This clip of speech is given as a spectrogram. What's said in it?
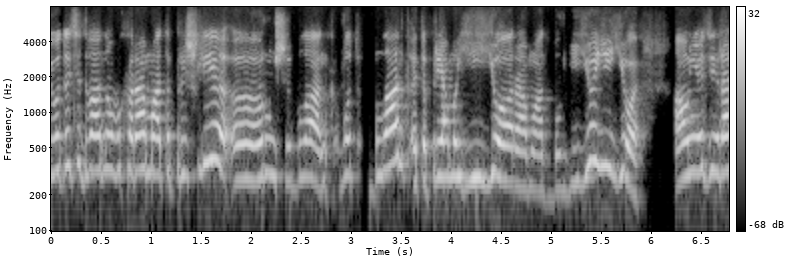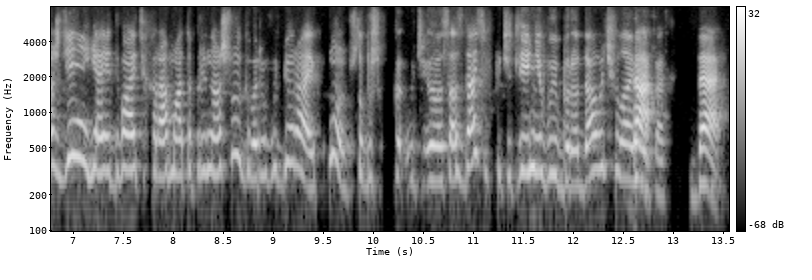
и вот эти два новых аромата пришли, э, Руш и Бланк. Вот Бланк – это прямо ее аромат был, ее-ее. А у нее день рождения, я ей два этих аромата приношу и говорю, выбирай, ну, чтобы э, создать впечатление выбора, да, у человека. Да, да.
